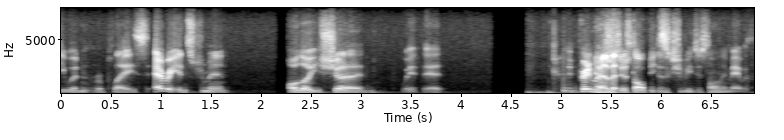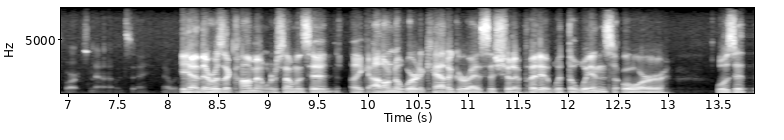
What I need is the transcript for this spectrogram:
you wouldn't replace every instrument, although you should with it. And pretty Yeah, much that- just all music should be just only made with parts now. I would say. Would Yeah, there was a comment where someone said like I don't know where to categorize this. Should I put it with the wins or was it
